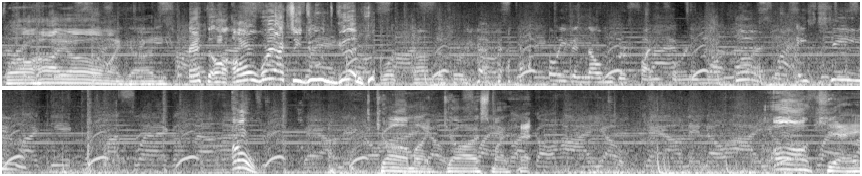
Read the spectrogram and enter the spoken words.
For Ohio, oh my god. At the- oh, oh, we're actually doing good. I don't even know who they're fighting for anymore. I see you. Oh! Oh my gosh, my head. Okay.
